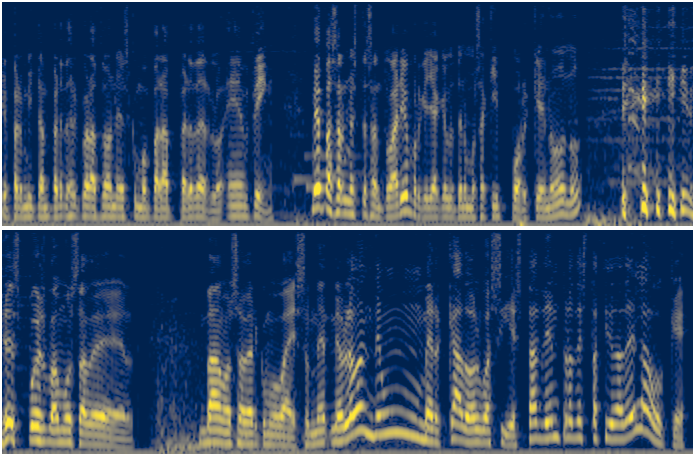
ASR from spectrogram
que permitan perder corazones como para perderlo. En fin, voy a pasarme este santuario porque ya que lo tenemos aquí, ¿por qué no, no? y después vamos a ver... Vamos a ver cómo va eso. Me, hablaban de un mercado o algo así. ¿Está dentro de esta ciudadela o qué?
